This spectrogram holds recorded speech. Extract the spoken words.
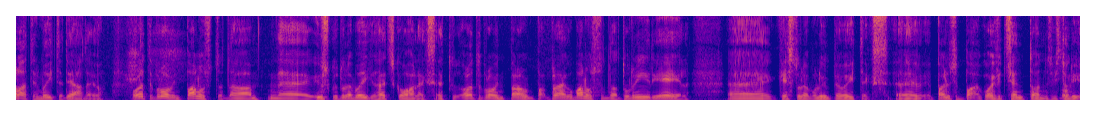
alati on võita teada ju. olete proovinud panustada, justkui tuleb õige sats kohale, eks, et olete proovinud praegu panustada turniiri eel, eh, kes tuleb olümpiavõitjaks, eh, palju see koefitsient on, vist oli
